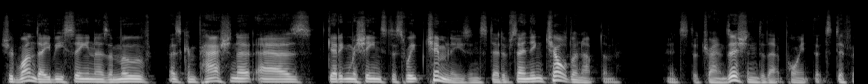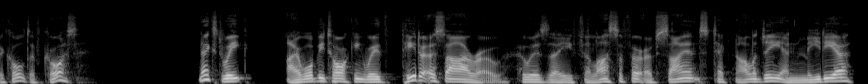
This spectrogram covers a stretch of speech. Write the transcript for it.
should one day be seen as a move as compassionate as getting machines to sweep chimneys instead of sending children up them. It's the transition to that point that's difficult, of course. Next week, I will be talking with Peter Asaro, who is a philosopher of science, technology, and media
